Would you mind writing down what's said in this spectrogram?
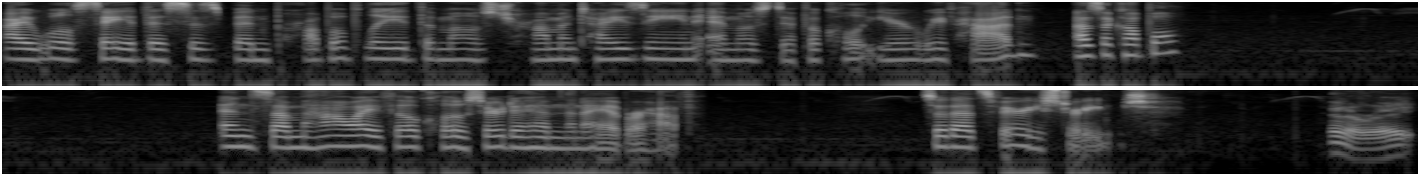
I will say this has been probably the most traumatizing and most difficult year we've had as a couple. And somehow I feel closer to him than I ever have. So that's very strange. I know, right?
